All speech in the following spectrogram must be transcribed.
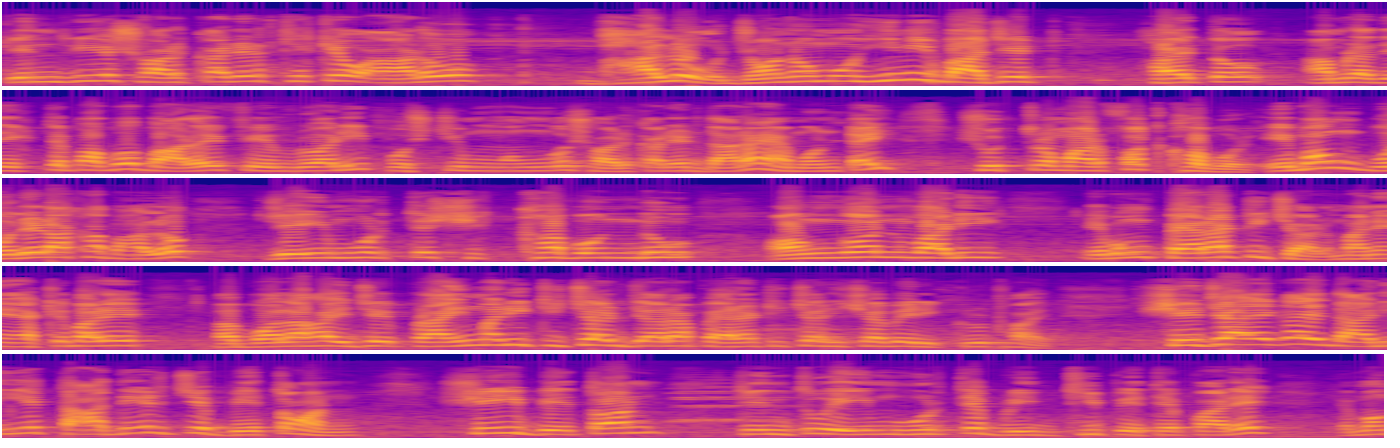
কেন্দ্রীয় সরকারের থেকেও আরও ভালো জনমোহিনী বাজেট হয়তো আমরা দেখতে পাবো বারোই ফেব্রুয়ারি পশ্চিমবঙ্গ সরকারের দ্বারা, এমনটাই সূত্র মারফত খবর। এবং বলে রাখা ভালো যে এই মুহূর্তে শিক্ষাবন্ধু, অঙ্গনওয়াড়ি এবং প্যারা টিচার মানে একেবারে বলা হয় যে প্রাইমারি টিচার যারা প্যারা টিচার হিসাবে রিক্রুট হয়, সে জায়গায় দাঁড়িয়ে তাদের যে বেতন, সেই বেতন কিন্তু এই মুহূর্তে বৃদ্ধি পেতে পারে এবং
